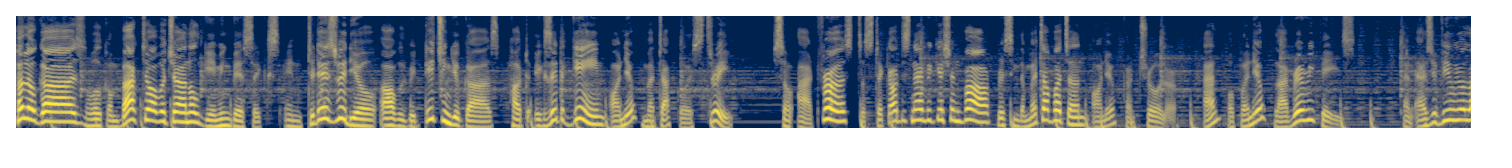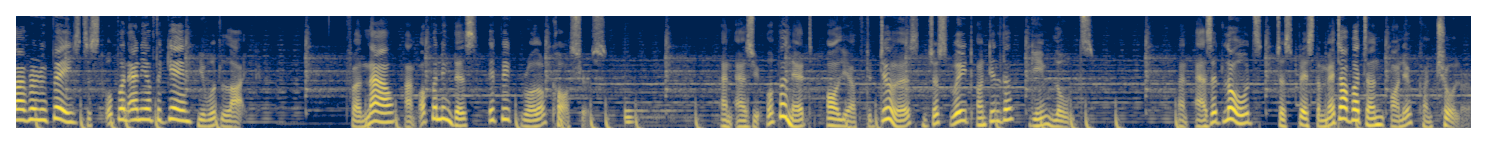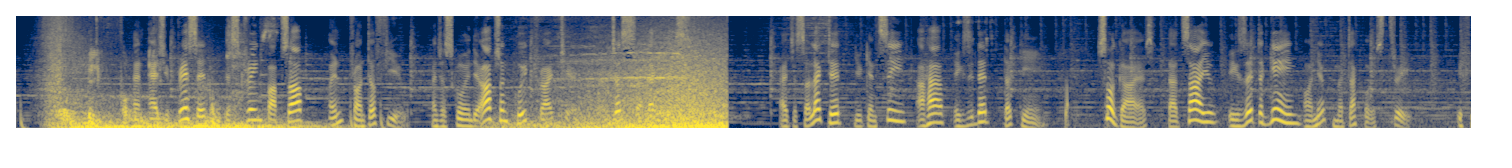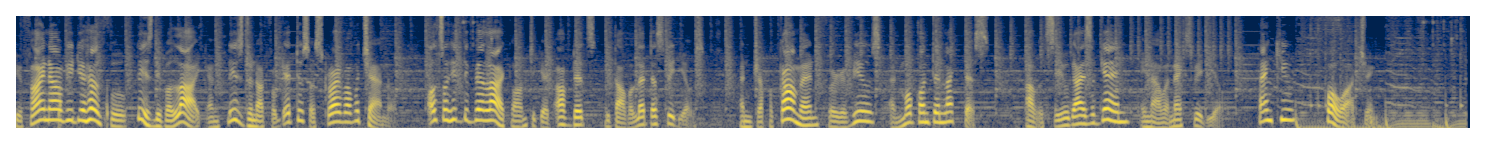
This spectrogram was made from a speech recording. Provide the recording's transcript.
Hello guys, welcome back to our channel Gaming Basics. In today's video, I will be teaching you guys how to exit a game on your Meta Quest 3. So at first, just check out this navigation bar pressing the Meta button on your controller and open your library page. And as you view your library page, just open any of the game you would like. For now, I'm opening this Epic Roller Coasters and as you open it, all you have to do is just wait until the game loads. And as it loads, just press the meta button on your controller. And as you press it, the screen pops up in front of you. And just go in the option quit right here. And just select this. As you select it, you can see I have exited the game. So guys, that's how you exit the game on your MetaQuest 3. If you find our video helpful, please leave a like and please do not forget to subscribe our channel. Also hit the bell icon to get updates with our latest videos. And drop a comment for reviews and more content like this. I will see you guys again in our next video. Thank you for watching.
